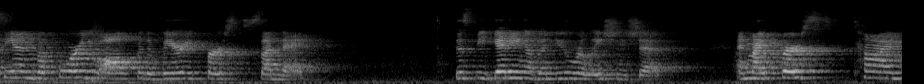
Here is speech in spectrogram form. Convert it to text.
stand before you all for the very first Sunday. This beginning of a new relationship, and my first time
